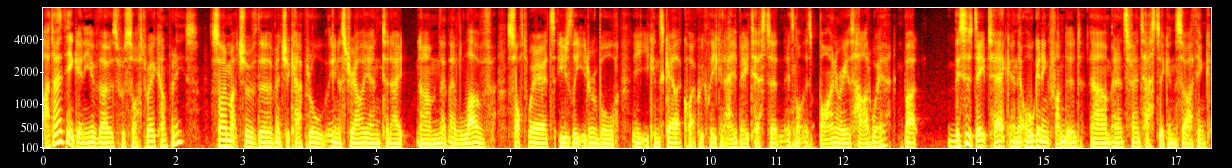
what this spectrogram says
I don't think any of those were software companies. So much of the venture capital in Australia and to date, um, that they love software. It's easily iterable. You, can scale it quite quickly. You can A/B test it. It's not as binary as hardware, but this is deep tech and they're all getting funded um, and it's fantastic. And so I think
